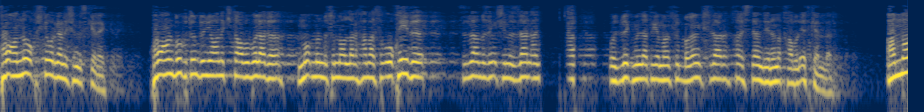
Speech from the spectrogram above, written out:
Qur'onni o'qishga o'rganishimiz kerak. Qur'on bu butun dunyoni kitobi bo'ladi. Mo'min musulmonlar hammasi o'qiydi. Siz bilan bizning ichimizdan o'zbek millatiga mansub bo'lgan kishilar xristian dinini qabul etganlar. Ammo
